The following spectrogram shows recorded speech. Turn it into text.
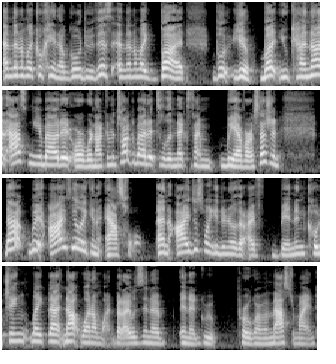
and then I'm like, okay, now go do this. And then I'm like, but, but, you know, but you cannot ask me about it or we're not going to talk about it till the next time we have our session. That, I feel like an asshole. And I just want you to know that I've been in coaching like that, not one on one, but I was in a, in a group program, a mastermind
